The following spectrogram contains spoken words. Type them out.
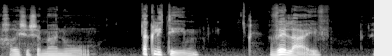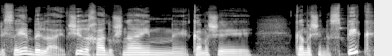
אחרי ששמענו תקליטים ולייב, לסיים בלייב, שיר אחד או שניים, אה, כמה, ש... כמה שנספיק.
